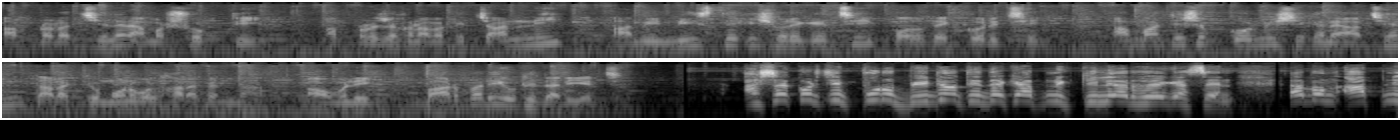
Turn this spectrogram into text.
আপনারা ছিলেন আমার শক্তি। আপনারা যখন আমাকে চাননি, আমি নিজ থেকে সরে গেছি, পদত্যাগ করেছি। আমার যেসব কর্মী সেখানে আছেন, তারা কেউ মনোবল হারাবেন না। আওয়ামী লীগ বারবারই উঠে দাঁড়িয়েছে। আশা করছি পুরো ভিডিওটি দেখে আপনি ক্লিয়ার হয়ে গেছেন এবং আপনি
